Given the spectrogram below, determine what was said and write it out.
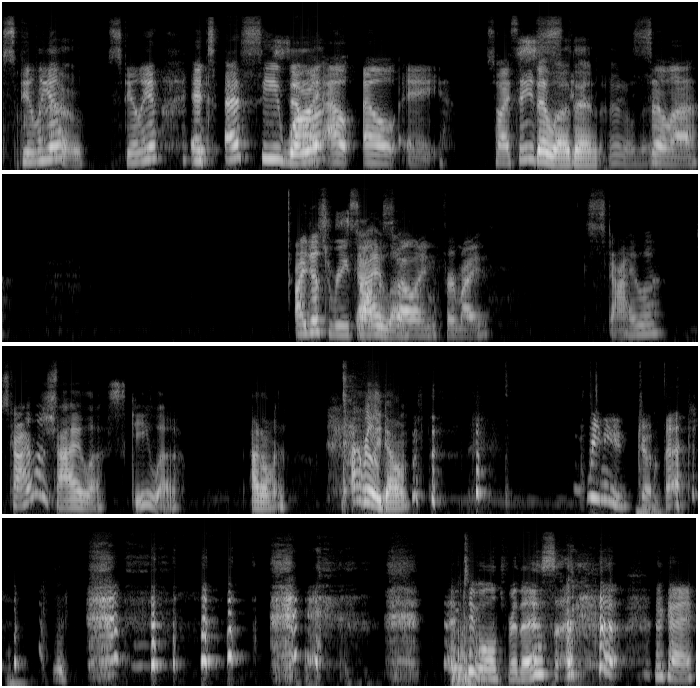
Stilia. Oh, Stilia. It's S C Y L L A. So I think Scylla. it's Then I don't know. Scylla. I just rethought the spelling for my Styla. Styla's Shyla, Skila. I don't know. I really don't. we need to go to bed. I'm too old for this. okay.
